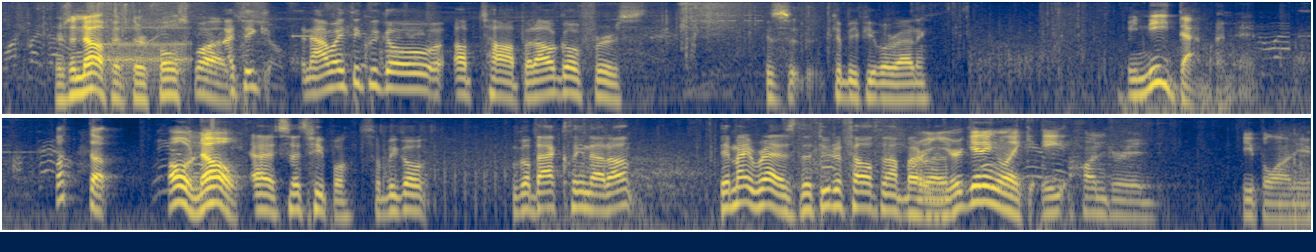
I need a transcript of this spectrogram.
Watch my back. There's enough if they're full squads. I think now I think we go up top, but I'll go first. Cause it could be people ratting. we need that, my man. What the? Oh no. Uh, so it's people. So we go, we go back, clean that up. They might res. The dude who fell off not by Bro, res. you're getting like 800 people on you.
